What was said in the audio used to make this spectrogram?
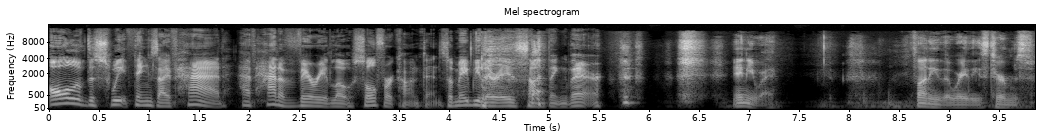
all of the sweet things I've had have had a very low sulfur content. So maybe there is something there. Anyway, funny the way these terms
